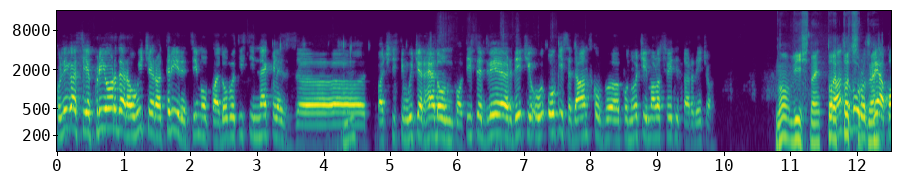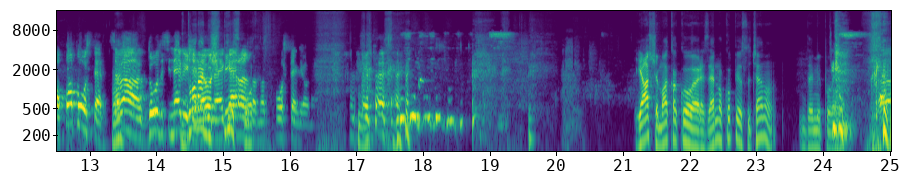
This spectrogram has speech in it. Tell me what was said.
Kolega si je preorderal Witchera 3, recimo, pa je dobil tisti nekles z uh, pač tistim Witcher headom, pa tiste dve rdeči oki se dejansko v ponoči malo svetita rdečo. No, viš, ne, to je Dejansko točno. dobro zgleda, pa, pa poster, seveda, kdo da si ne bi želel, ne, sploh? nad posteljo. Ja, še ima kako rezervno kopijo, slučajno, da mi pove. Uh,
